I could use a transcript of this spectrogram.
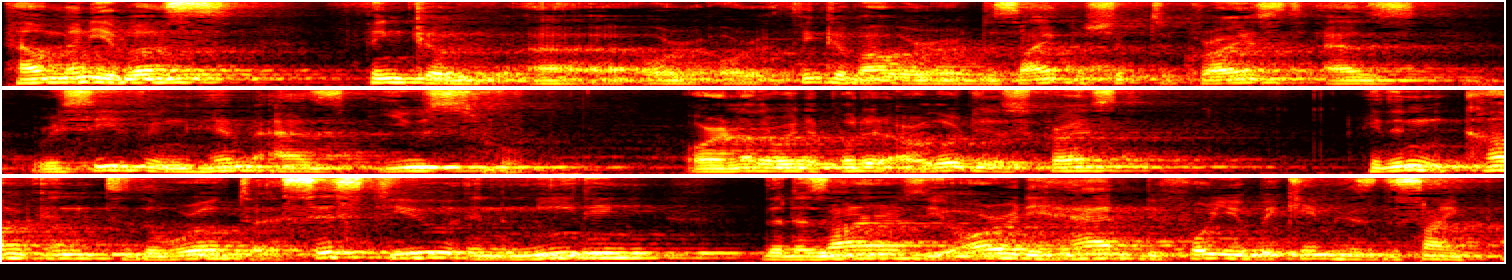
How many of us think of uh, or, or think of our discipleship to Christ as receiving Him as useful? Or another way to put it, our Lord Jesus Christ he didn't come into the world to assist you in meeting the desires you already had before you became His disciple.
